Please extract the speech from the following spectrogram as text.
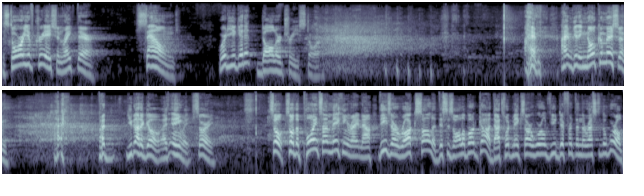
the story of creation right there. Sound. Where do you get it? Dollar Tree store. I am, I am getting no commission. but you got to go. Anyway, sorry. So, so the points I'm making right now, these are rock solid. This is all about God. That's what makes our worldview different than the rest of the world.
